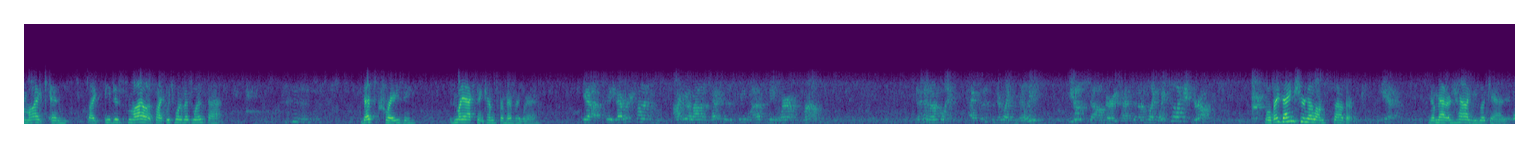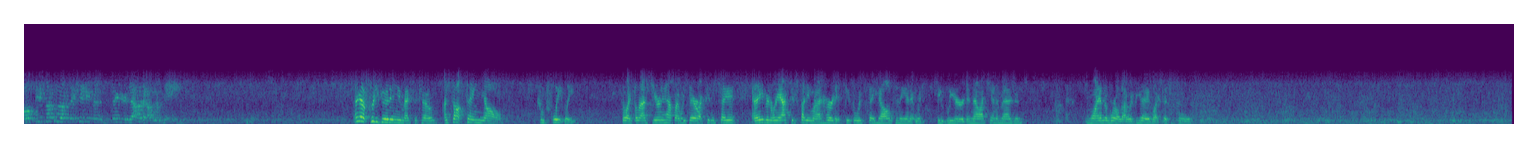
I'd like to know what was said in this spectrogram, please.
for Mike, and like he just smiled. It's like, which one of us was that? That's crazy. My accent comes from everywhere. Yeah, see, every time I go out in Texas, people ask me where I'm from. And I'm like, Texas? And they're like, really? You don't sound very Texan. I'm like, wait till I get drunk. Well, they dang sure know I'm Southern. No matter how you look at it. Well, see, sometimes they can't even figure it out out with me. I got pretty good in New Mexico. I stopped saying y'all completely. For like the last year and a half I was there, I couldn't say it, and I even reacted funny when I heard it. People would say y'all to me, and it would be weird. And now I can't imagine why in the world I would behave like such a fool.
